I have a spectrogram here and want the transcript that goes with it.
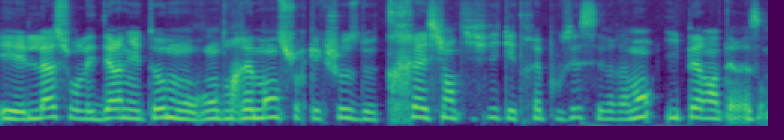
Et là sur les derniers tomes, on rentre vraiment sur quelque chose de très scientifique et très poussé, c'est vraiment hyper intéressant.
